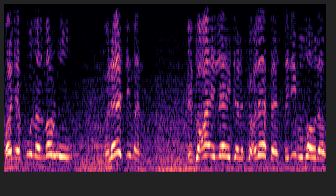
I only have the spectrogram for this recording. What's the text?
وأن يكون المرء ملازما لدعاء الله جل في فيستجيب الله له.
